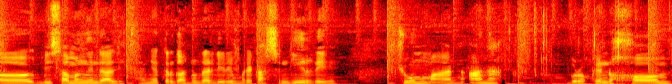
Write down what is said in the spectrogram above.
uh, bisa mengendalikannya tergantung dari diri mereka sendiri. Cuman anak broken home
